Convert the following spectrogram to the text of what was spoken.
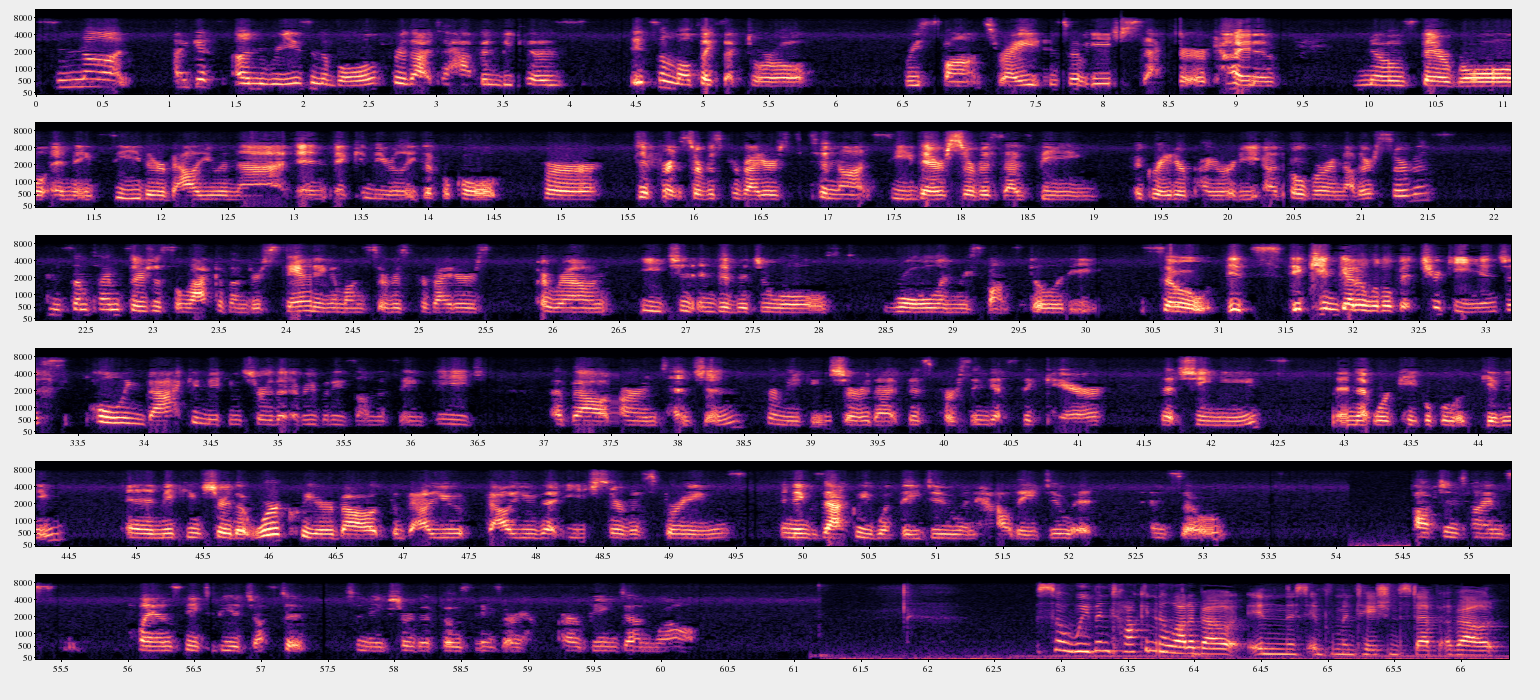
It's not, I guess, unreasonable for that to happen because it's a multi-sectoral response, right? And so each sector kind of knows their role and they see their value in that. And it can be really difficult for different service providers to not see their service as being a greater priority over another service. And sometimes there's just a lack of understanding among service providers around each and individual's role and responsibility. So it's it can get a little bit tricky and just pulling back and making sure that everybody's on the same page about our intention for making sure that this person gets the care that she needs and that we're capable of giving and making sure that we're clear about the value value that each service brings and exactly what they do and how they do it. And so oftentimes plans need to be adjusted to make sure that those things are, are being done well. So we've been talking a lot about in this implementation step about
